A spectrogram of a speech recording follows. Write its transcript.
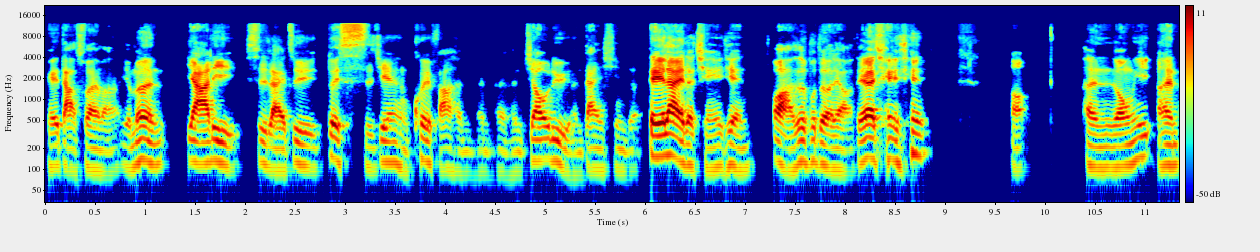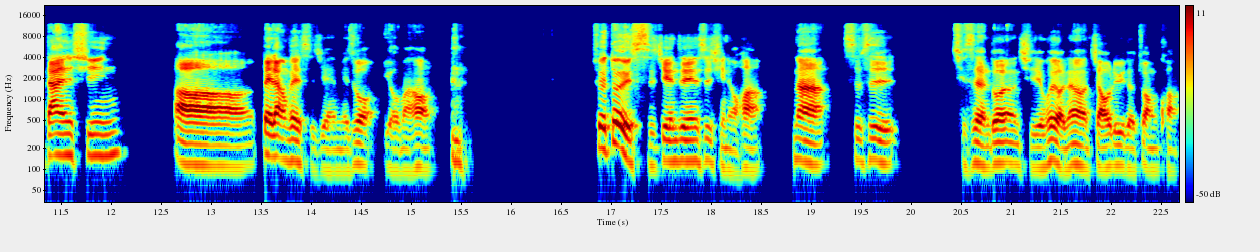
可以打出来吗？有没有人压力是来自于对时间很匮乏、很很很很焦虑、很担心的？Deadline 的前一天，哇，这不得了！Deadline 前一天，好，很容易很担心。啊、被浪费时间，没错，有嘛？哈，所以对于时间这件事情的话，那是不是其实很多人其实会有那种焦虑的状况？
